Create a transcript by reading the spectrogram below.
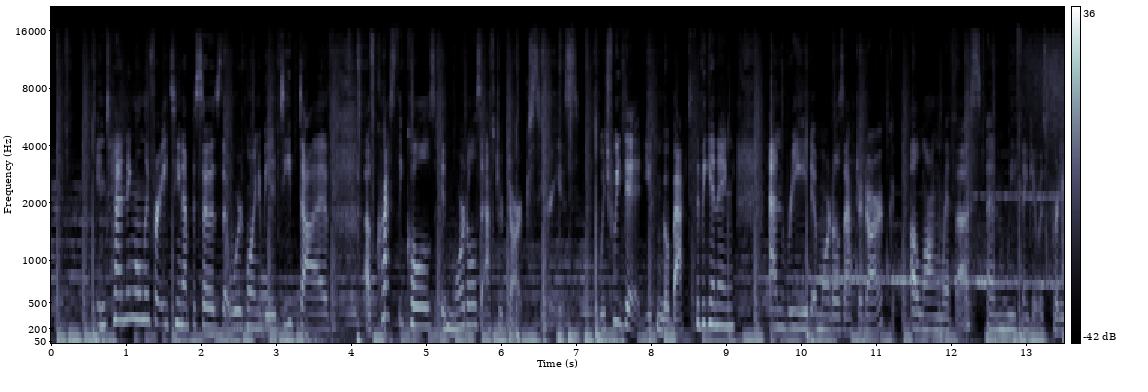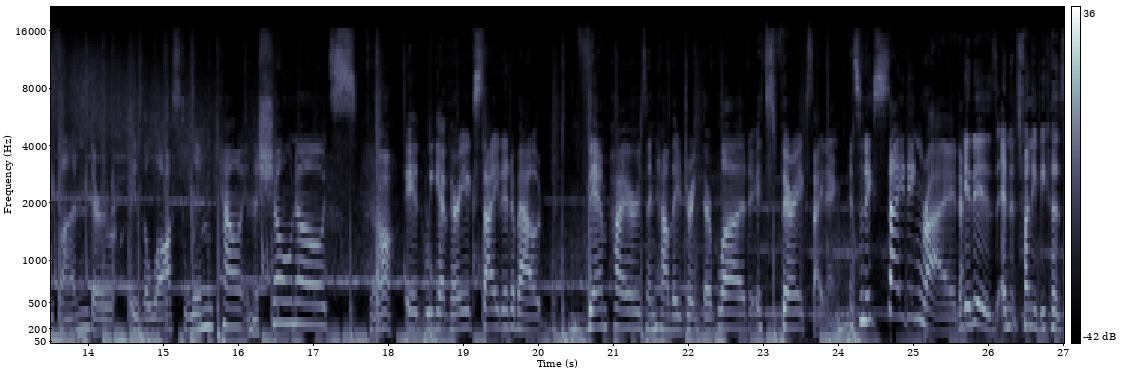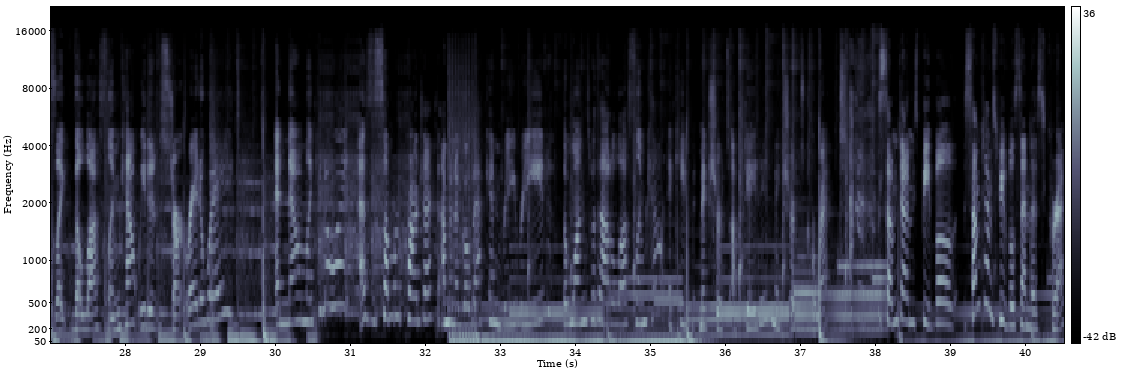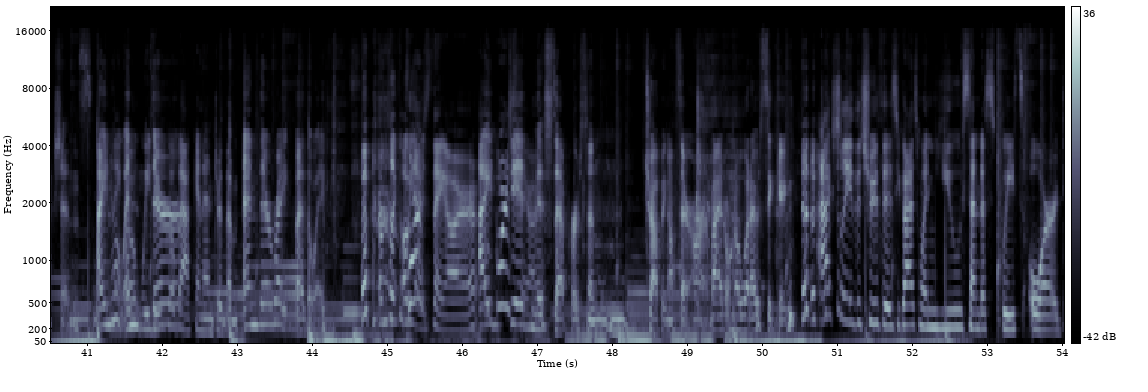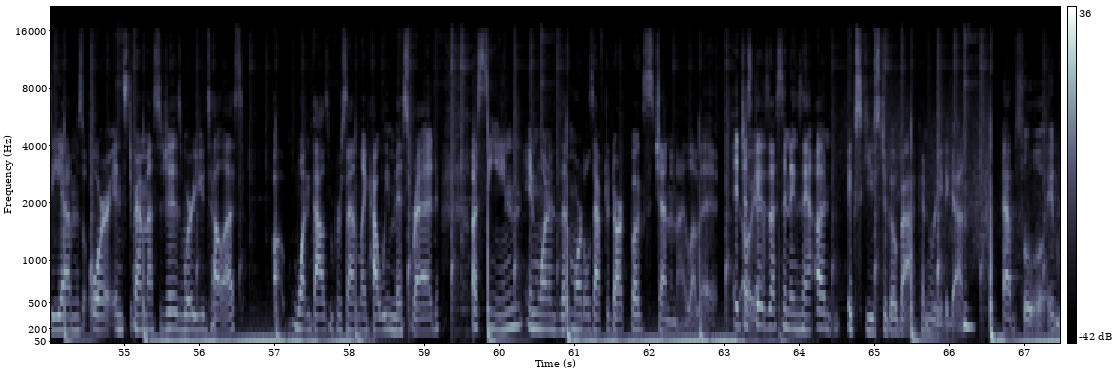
intending only for 18 episodes that we're going to be a deep dive of Kresley Cole's Immortals After Dark series, which we did. You can go back to the beginning and read Immortals After Dark along with us, and we think it was pretty fun. There is a lost limb count in the show notes. Yeah. It, we get very excited about vampires and how they drink their blood. It's very exciting. It's an exciting ride. It is, and it's funny because like the lost limb count, we didn't start right away, and now I'm like, you know what? As a summer project, I'm gonna go back and reread the ones without a lost limb count and keep make sure it's updated, make sure it's correct. sometimes people sometimes people send us corrections. I know, they oh, go- and we do go back and enter them. And they're right, by the way. I was like, oh yeah, they are. I Of course did miss that person chopping off their arm. I don't know what I was thinking. Actually, the truth is, you guys, when you send us tweets or DMs or Instagram messages where you tell us 1000% like how we misread a scene in one of the Immortals After Dark books, Jen and I love it. It just Oh, yeah. gives us an, exam- an excuse to go back and read again. Absolutely.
